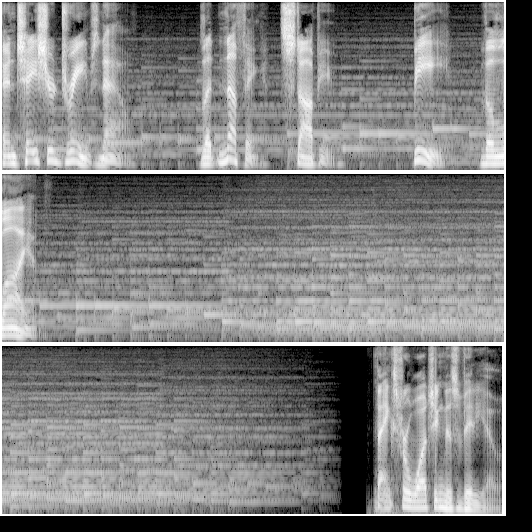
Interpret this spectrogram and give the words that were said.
and chase your dreams now. Let nothing stop you. Be the lion. Thanks for watching this video.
